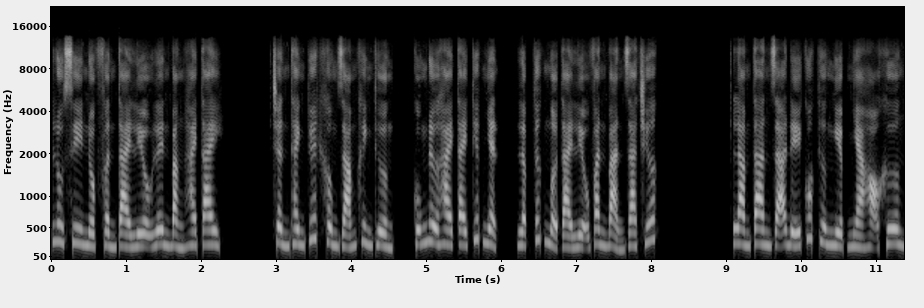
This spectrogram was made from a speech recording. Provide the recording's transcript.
Lucy nộp phần tài liệu lên bằng hai tay. Trần Thanh Tuyết không dám khinh thường, cũng đưa hai tay tiếp nhận, lập tức mở tài liệu văn bản ra trước. Làm tan giã đế quốc thương nghiệp nhà họ Khương.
